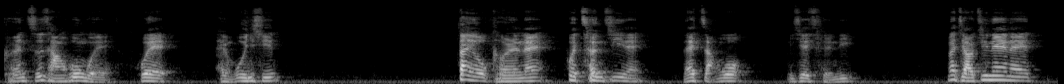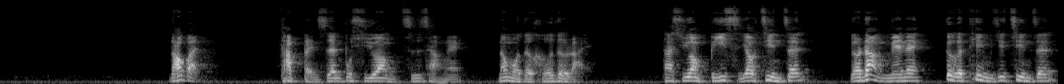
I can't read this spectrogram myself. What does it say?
可能职场氛围会很温馨，但有可能呢，会趁机呢来掌握一些权力。那假如今天呢，老板他本身不希望职场呢那么的合得来，他希望彼此要竞争，要让里面呢各个 team 去竞争。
